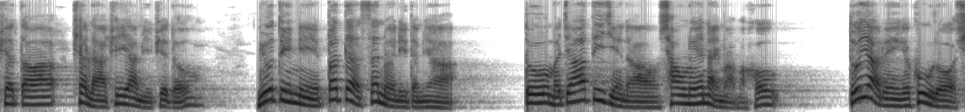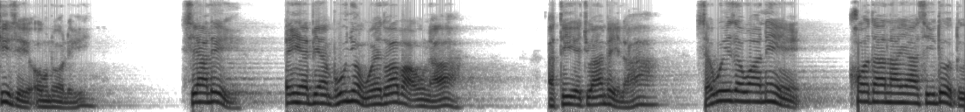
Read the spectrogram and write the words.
ဖြတ်သားဖြတ်လာဖြစ်ရမည်ဖြစ်တော့မြို့တင်နှင့်ပတ်သက်ဆက်နွယ်နေသမျှသူမကြားသိကျင်တောင်ရှောင်လဲနိုင်မှာမဟုတ်တို့ရတွင်ယခုတော့ရှိစေအောင်တော့လေဆရာလေးအိမ်ရပြန်ဘူးညွန့်ဝယ်သွားပါအောင်လားအတီအကျွမ်းပေလားဇဝေဇဝါနှင့်ခေါ်တာလာယာစီတို့သူ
